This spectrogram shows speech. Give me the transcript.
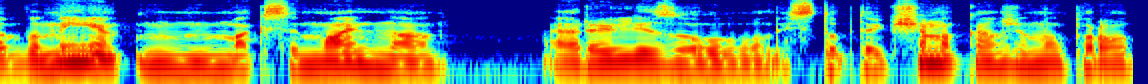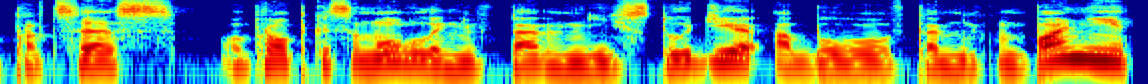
вони максимально реалізовувались. Тобто, якщо ми кажемо про процес обробки замовлень в певній студії або в певній компанії,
